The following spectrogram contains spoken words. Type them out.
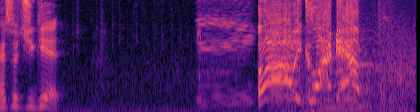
That's what you get. Oh, he climbed down!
